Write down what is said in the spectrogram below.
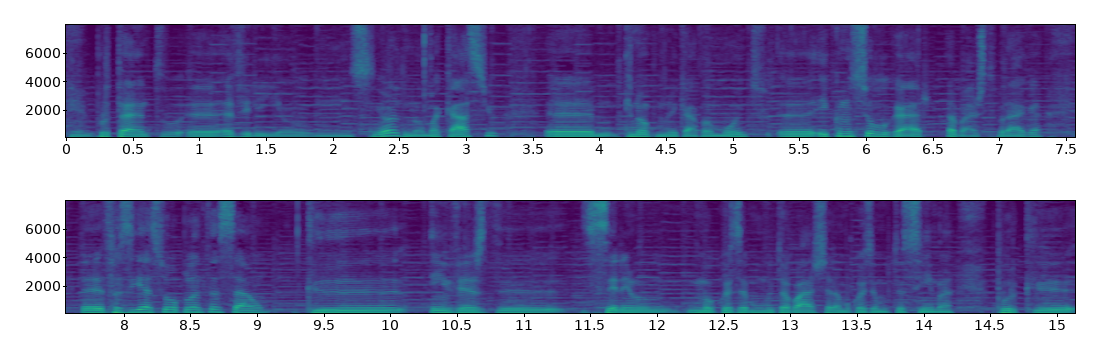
Sim. Portanto, uh, haveria um senhor de nome Acácio que não comunicava muito e que no seu lugar, abaixo de Braga, fazia a sua plantação que em vez de serem uma coisa muito abaixo, era uma coisa muito acima, porque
